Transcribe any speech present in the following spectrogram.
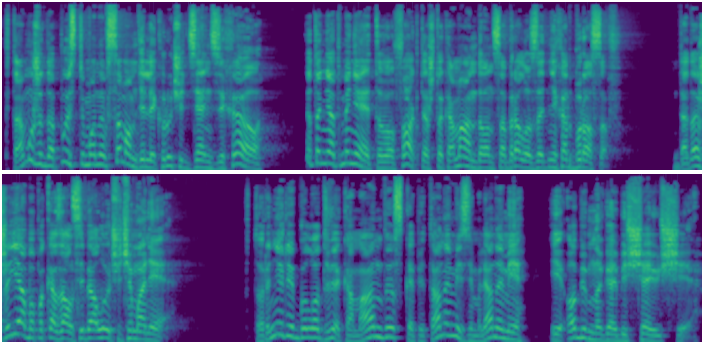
К тому же, допустим, он и в самом деле круче Дзянь Зихао, это не отменяет того факта, что команду он собрал из одних отбросов. Да даже я бы показал себя лучше, чем они. В турнире было две команды с капитанами-землянами и обе многообещающие.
